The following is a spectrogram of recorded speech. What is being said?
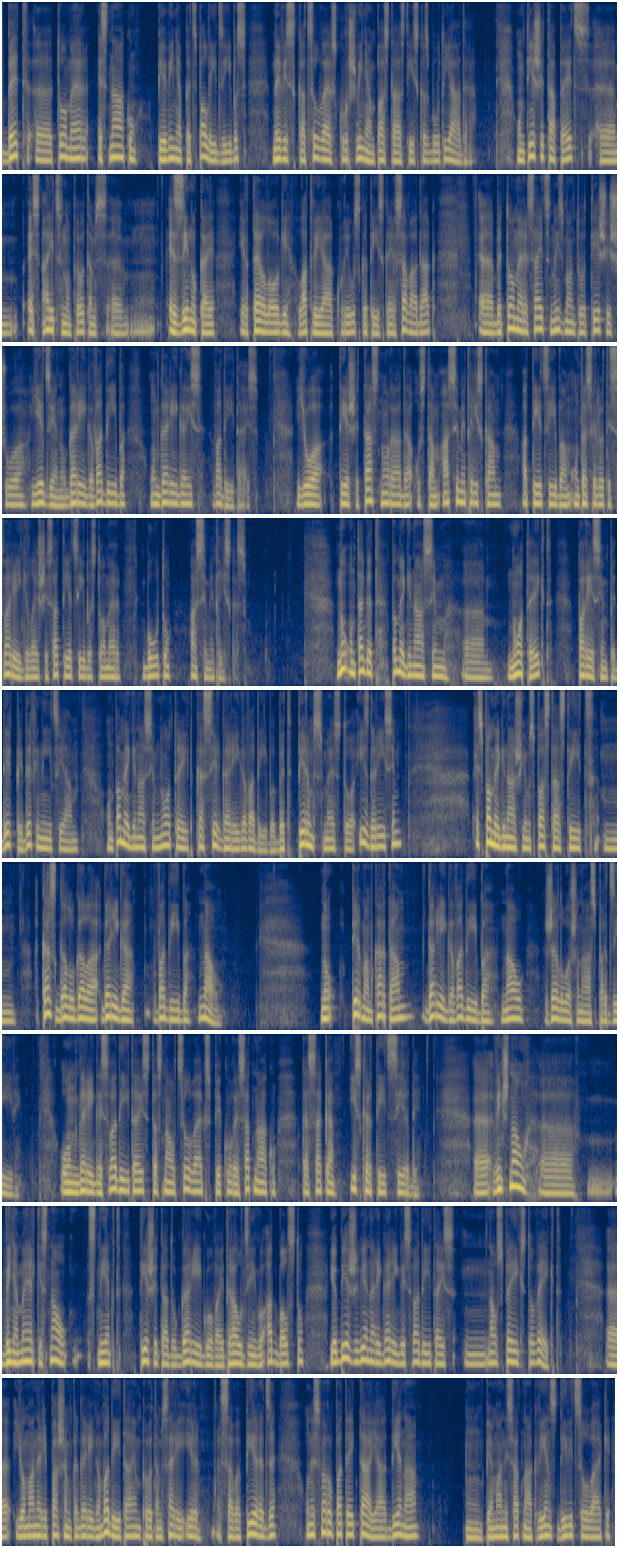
bet uh, tomēr es nāku pie viņa pēc palīdzības, nevis kā cilvēks, kurš viņam pastāstīs, kas būtu jādara. Un tieši tāpēc um, es aicinu, protams, um, es zinu, ka ir teologi Latvijā, kuri uzskatīs, ka ir savādāk, uh, Eh, bet tomēr es aicinu izmantot tieši šo jēdzienu garīga vadība un garīgais vadītājs, jo tieši tas norāda uz tam asimetriskām attiecībām, un tas ir ļoti svarīgi, lai šīs attiecības tomēr būtu asimetriskas. Nu, un tagad pamēģināsim uh, noteikt, pāriesim pie, de, pie definīcijām, un pamēģināsim noteikt, kas ir garīga vadība, bet pirms mēs to izdarīsim, Es pamēģināšu jums pastāstīt, mm, kas galu galā garīgā vadība nav. Nu, pirmām kārtām garīga vadība nav žēlošanās par dzīvi. Un garīgais vadītājs tas nav cilvēks, pie kura es atnāku, kas saka izkartīt sirdi. Viņš nav, viņa mērķis nav sniegt tieši tādu garīgo vai draudzīgu atbalstu, jo bieži vien arī garīgais vadītājs mm, nav spējīgs to veikt. Jo man arī pašam, kā garīgam vadītājam, protams, arī ir sava pieredze, un es varu pateikt tā, ja dienā pie manis atnāk viens, divi cilvēki,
